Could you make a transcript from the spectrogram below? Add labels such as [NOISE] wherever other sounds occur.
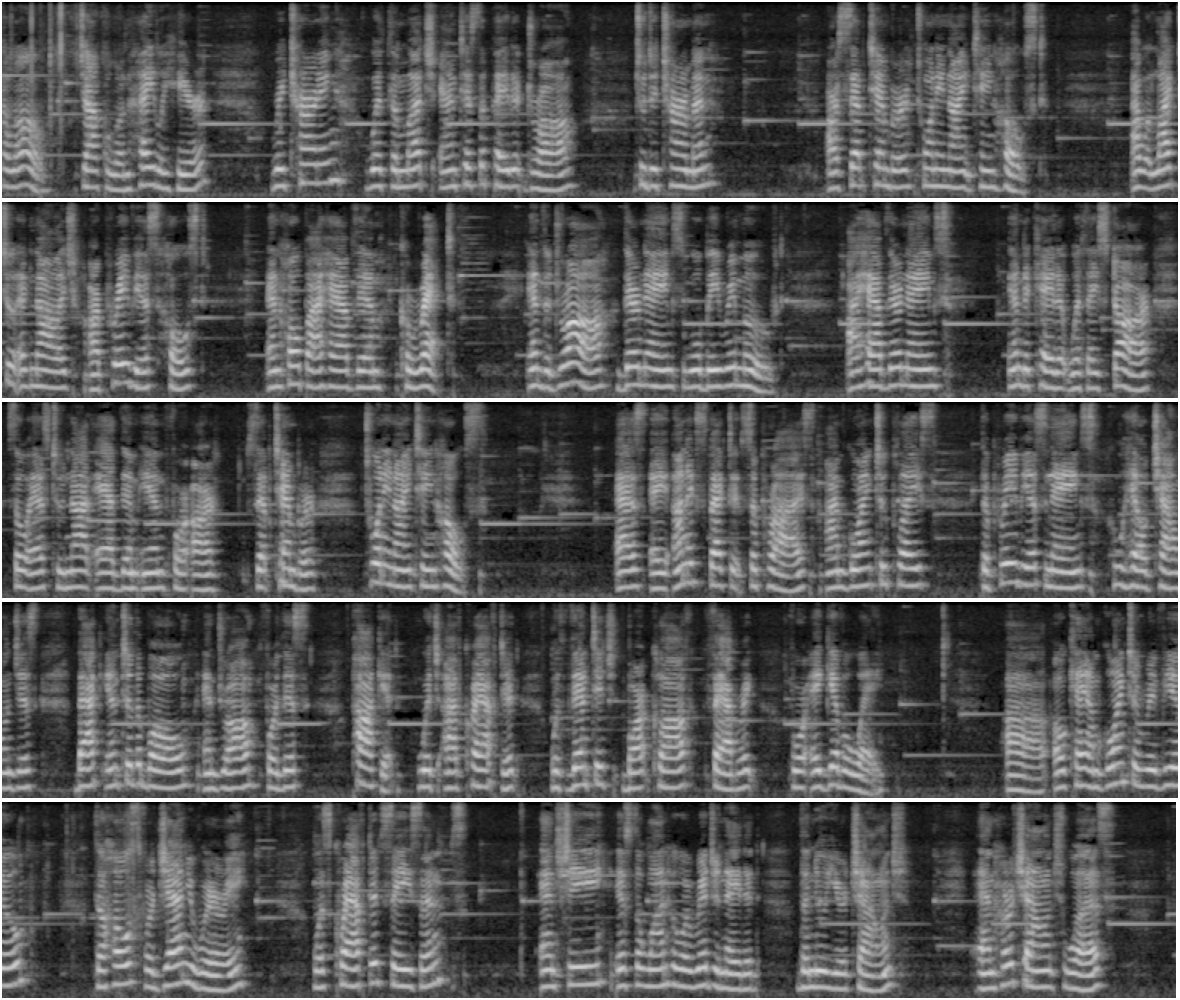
Hello, Jacqueline Haley here, returning with the much anticipated draw to determine our September 2019 host. I would like to acknowledge our previous host and hope I have them correct. In the draw, their names will be removed. I have their names indicated with a star so as to not add them in for our September 2019 hosts. As a unexpected surprise, I'm going to place the previous names who held challenges back into the bowl and draw for this pocket, which I've crafted with vintage bark cloth fabric for a giveaway. Uh, okay, I'm going to review the host for January was Crafted Seasons, and she is the one who originated the New Year Challenge. And her challenge was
